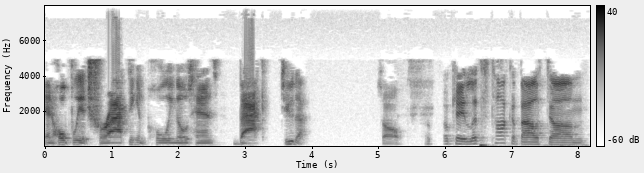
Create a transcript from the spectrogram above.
and hopefully attracting and pulling those hens back to them. So, okay, let's talk about um,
